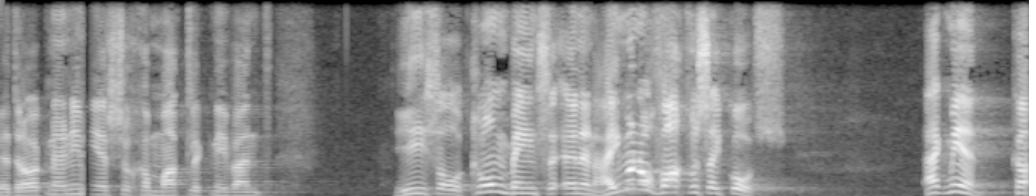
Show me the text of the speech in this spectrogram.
Dit raak nou nie meer so gemaklik nie want hier sal klomp mense in en hy moet nog wag vir sy kos. Ek meen, kan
